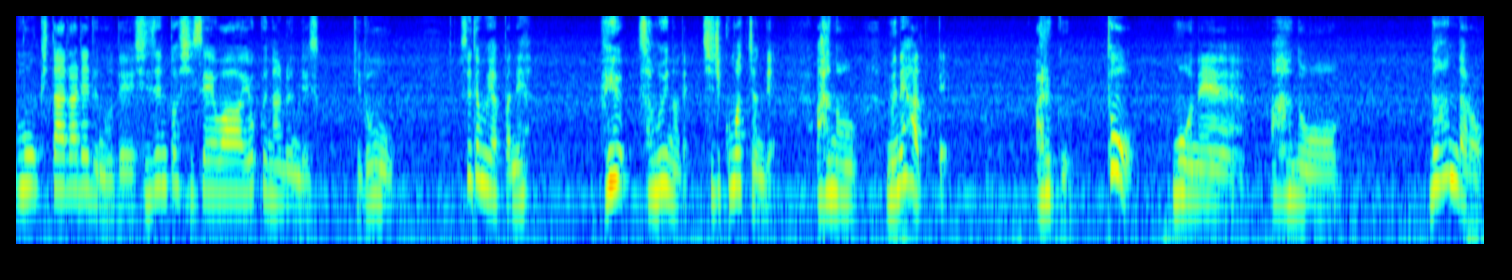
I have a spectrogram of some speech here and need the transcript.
も鍛えられるので自然と姿勢は良くなるんですけどそれでもやっぱね冬寒いので縮こまっちゃうんであの胸張って歩くともうねあのなんだろ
